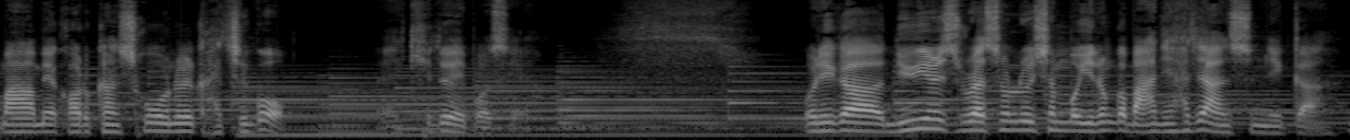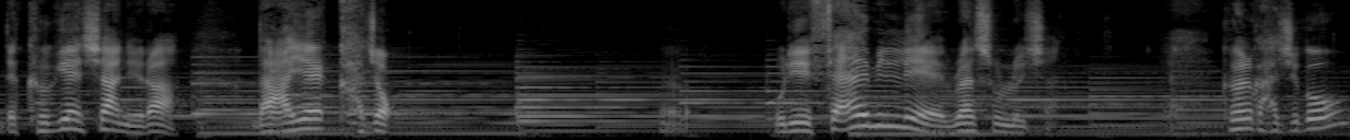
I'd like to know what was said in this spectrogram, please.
마음의 거룩한 소원을 가지고 네, 기도해 보세요. 우리가 New Year's Resolution 뭐 이런 거 많이 하지 않습니까? 근데 그것이 아니라 나의 가족, 어, 우리 패밀리의 Resolution 네, 그걸 가지고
